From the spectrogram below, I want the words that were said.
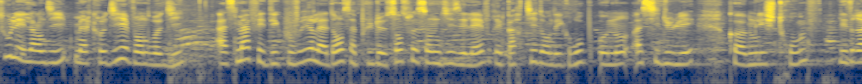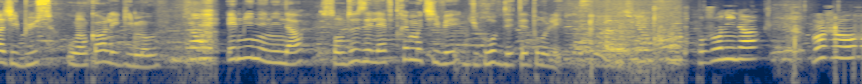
Tous les lundis, mercredis et vendredis, Asma fait découvrir la danse à plus de 170 élèves répartis dans des groupes au nom acidulé comme les Schtroumpfs, les Dragibus ou encore les Guimauves. Emeline et Nina sont deux élèves très motivés du groupe des Têtes Brûlées. Bonjour Nina. Bonjour.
